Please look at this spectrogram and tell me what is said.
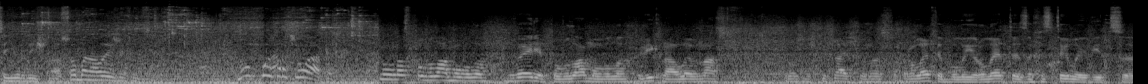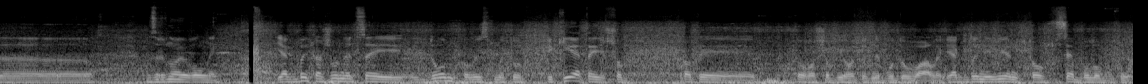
це юридична особа належить. Ну, будемо працювати. Ну, у нас повиламувало двері, повиламувало вікна, але у нас трошечки краще. У нас рулети були, і рулети захистили від е, взривної волни. Якби кажу не цей дом, колись ми тут пікети, щоб проти того, щоб його тут не будували. Якби не він, то все було б в нас.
